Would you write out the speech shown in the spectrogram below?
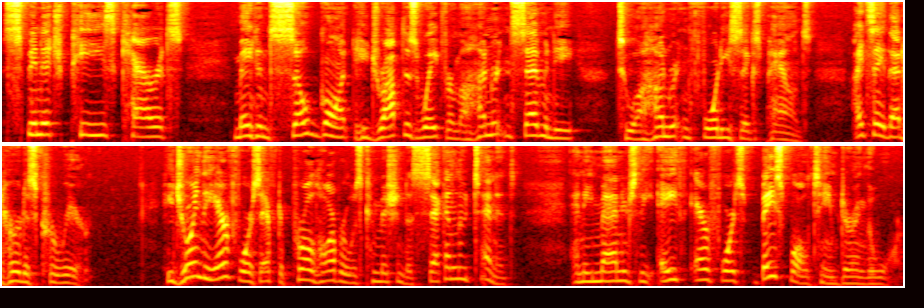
Spinach, peas, carrots made him so gaunt he dropped his weight from 170 to 146 pounds. I'd say that hurt his career. He joined the Air Force after Pearl Harbor was commissioned a second lieutenant, and he managed the 8th Air Force baseball team during the war.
